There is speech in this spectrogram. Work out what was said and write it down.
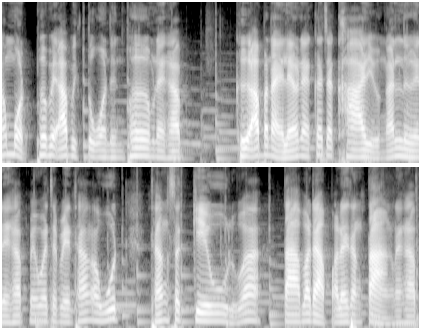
ทั้งหมดเพื่อไปอัพอีกตัวหนึ่งเพิ่มนะครับคืออัพอันไหนแล้วเนี่ยก็จะคาอยู่งั้นเลยนะครับ ไม่ว่าจะเป็นทั้งอาวุธ ทั้งสกิลหรือว่าตาประดับอะไรต่างๆนะครับ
